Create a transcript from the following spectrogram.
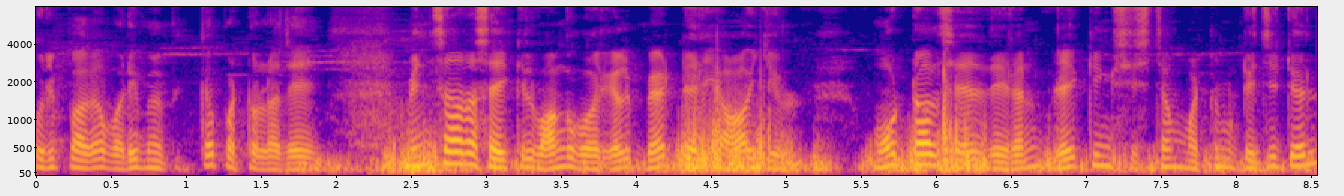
குறிப்பாக வடிவமைக்கப்பட்டுள்ளது. மின்சார சைக்கிள் வாங்குபவர்கள் பேட்டரி ஆயுள் மோட்டார் செயல்திறன் பிரேக்கிங் சிஸ்டம் மற்றும் டிஜிட்டல்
